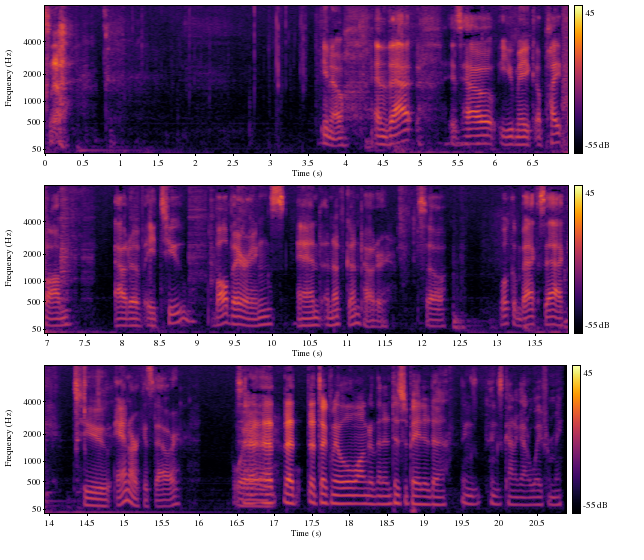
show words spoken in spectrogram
So, you know, and that is how you make a pipe bomb out of a tube, ball bearings, and enough gunpowder. So, welcome back, Zach, to Anarchist Hour. Where that, that that took me a little longer than anticipated. Uh, things things kind of got away from me.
